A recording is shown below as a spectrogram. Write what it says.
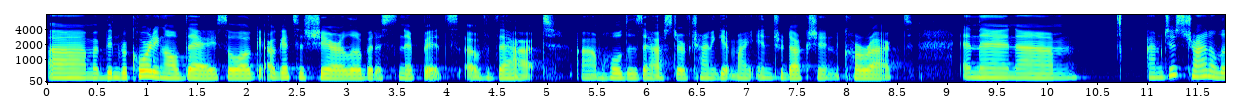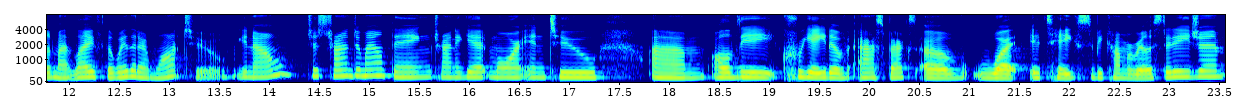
Um, I've been recording all day, so I'll, I'll get to share a little bit of snippets of that um, whole disaster of trying to get my introduction correct. And then um, I'm just trying to live my life the way that I want to, you know? Just trying to do my own thing, trying to get more into um, all of the creative aspects of what it takes to become a real estate agent.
